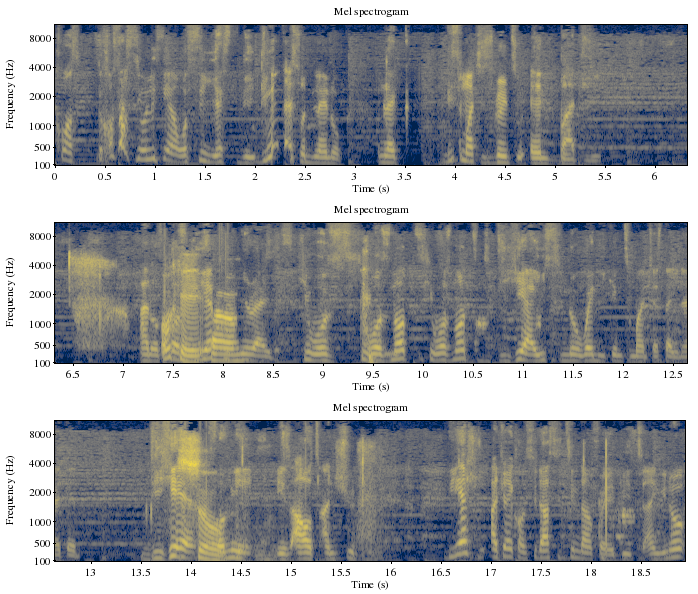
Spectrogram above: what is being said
come on, because that's the only thing I was seeing yesterday. The minute I saw the lineup, I'm like, this match is going to end badly. And of Okay, the proved um, me right. He was, he was not, he was not the De Gea I used to know when he came to Manchester United. De Gea So- for me is out and should. BS should actually consider sitting down for a bit, and you know,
